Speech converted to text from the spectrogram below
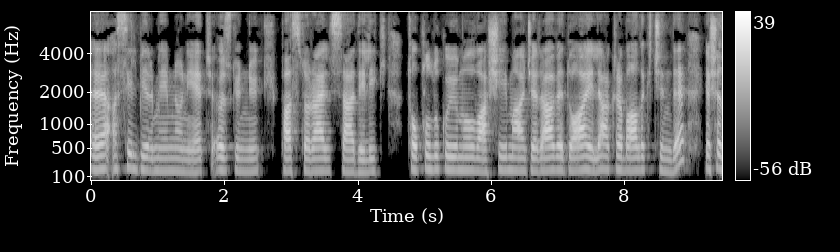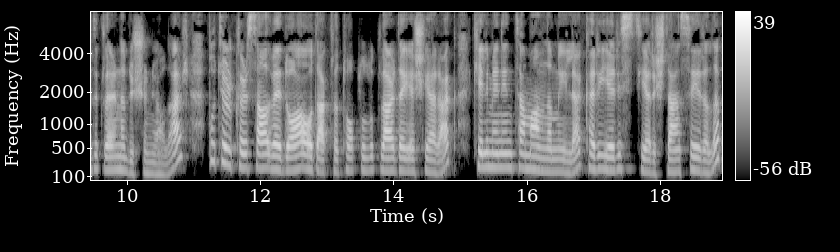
e, asil bir memnuniyet, özgünlük, pastoral sadelik, topluluk uyumu, vahşi macera ve doğa ile akrabalık içinde yaşadıklarını düşünüyorlar. Bu tür kırsal ve doğa odaklı topluluklarda yaşayarak kelimenin tam anlamıyla kariyerist yarıştan sıyrılıp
